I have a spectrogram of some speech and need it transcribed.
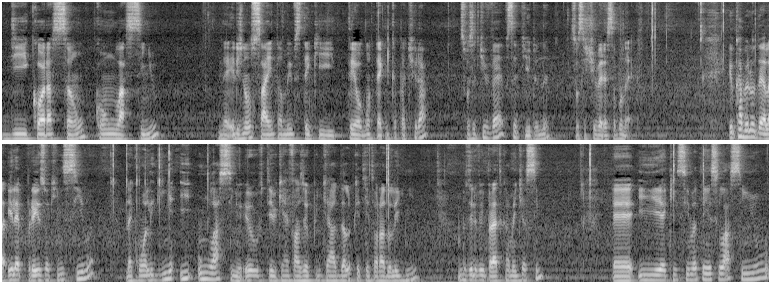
de coração com um lacinho. Né, eles não saem também, você tem que ter alguma técnica para tirar. Se você tiver, você tira, né, se você tiver essa boneca. E o cabelo dela, ele é preso aqui em cima, né, com uma liguinha e um lacinho. Eu tive que refazer o penteado dela, porque tinha torado a liguinha mas ele vem praticamente assim. É, e aqui em cima tem esse lacinho,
